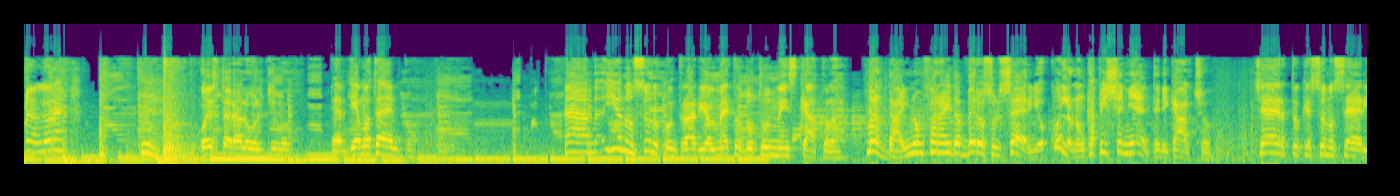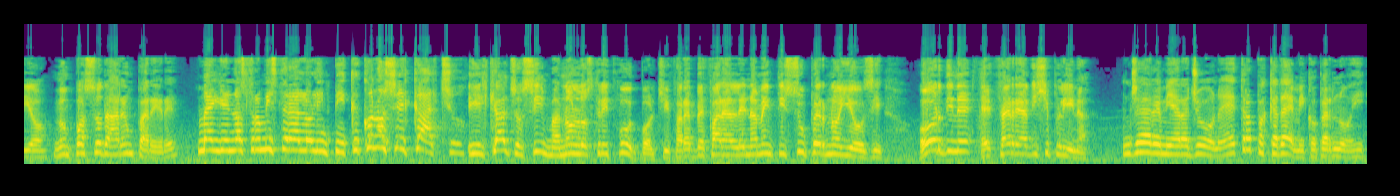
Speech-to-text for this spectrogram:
Allora, questo era l'ultimo. Perdiamo tempo. Ah, io non sono contrario al metodo tonno in scatola. Ma dai, non farai davvero sul serio? Quello non capisce niente di calcio. Certo che sono serio. Non posso dare un parere? Meglio il nostro mister all'Olympique, conosce il calcio. Il calcio sì, ma non lo street football. Ci farebbe fare allenamenti super noiosi. Ordine e ferrea disciplina. Jeremy ha ragione, è troppo accademico per noi.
